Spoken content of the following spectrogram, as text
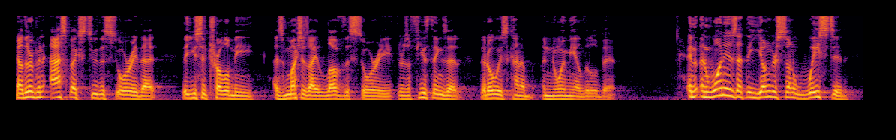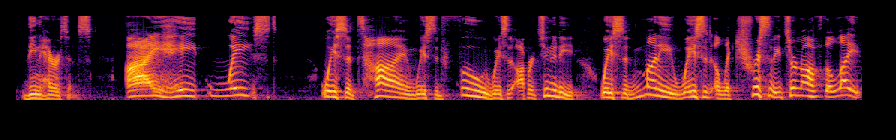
Now, there have been aspects to the story that, that used to trouble me as much as I love the story. There's a few things that, that always kind of annoy me a little bit. And, and one is that the younger son wasted the inheritance. I hate waste. Wasted time, wasted food, wasted opportunity, wasted money, wasted electricity. Turn off the light.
